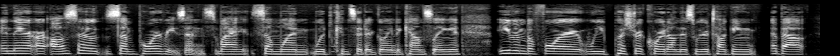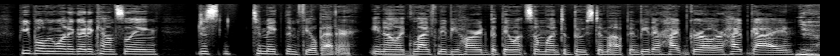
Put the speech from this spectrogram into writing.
And there are also some poor reasons why someone would consider going to counseling. And even before we pushed record on this, we were talking about people who want to go to counseling just to make them feel better. You know, like life may be hard, but they want someone to boost them up and be their hype girl or hype guy. And yeah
